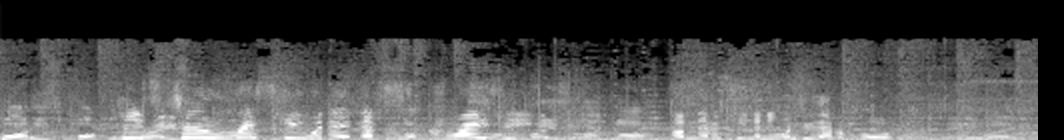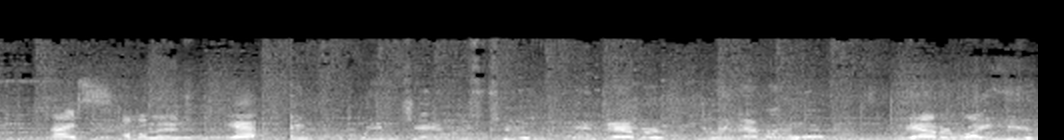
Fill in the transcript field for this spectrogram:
God, he's fucking He's crazy. too risky with it. That's Something- crazy. something crazy like that. I've never seen anyone do that before. Anyway, Nice. I'm a legend. Yeah. Windjammers 2. Windjammer. Windjammer who? We have it right here.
